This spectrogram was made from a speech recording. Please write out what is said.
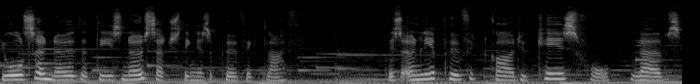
You also know that there is no such thing as a perfect life. There's only a perfect God who cares for, loves,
